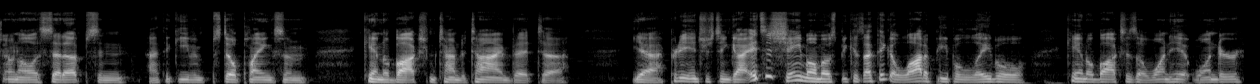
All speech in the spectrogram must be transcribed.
showing all his setups and i think even still playing some candlebox from time to time but uh yeah pretty interesting guy it's a shame almost because i think a lot of people label candlebox as a one-hit wonder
